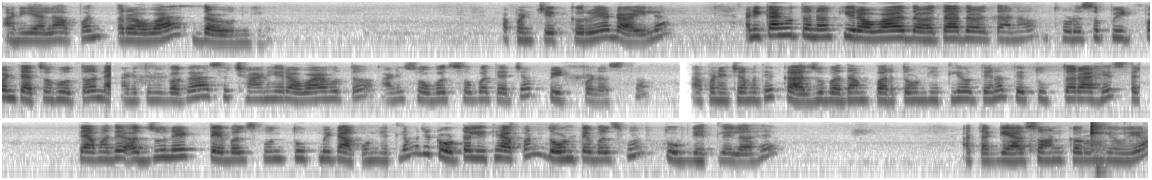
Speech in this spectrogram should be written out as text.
आणि याला आपण रवा दळून घेऊ. आपण चेक करूया डाळीला. आणि काय होतं ना की रवाळ दळता दळताना थोडंसं पीठ पण त्याचं होतं. आणि तुम्ही बघा असं छान हे रवाळ होतं आणि सोबत सोबत त्याचं पीठ पण असतं. आपण याच्यामध्ये काजू बदाम परतवून घेतले होते ना ते तूप तर आहेच. त्यामध्ये अजून एक टेबलस्पून तूप मी टाकून घेतलं. म्हणजे टोटल इथे आपण दोन टेबलस्पून तूप घेतलेलं आहे. आता गॅस ऑन करून घेऊया.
